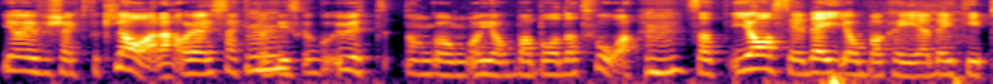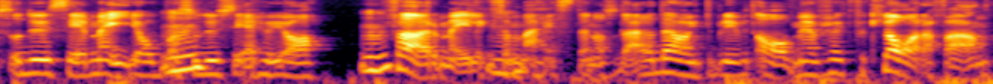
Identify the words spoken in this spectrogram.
jag har ju försökt förklara och jag har ju sagt att vi ska gå ut någon gång och jobba båda två. Så att jag ser dig jobba och kan ge dig tips och du ser mig jobba så du ser hur jag för mig liksom med hästen och sådär. Och det har inte blivit av men jag har försökt förklara för han.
